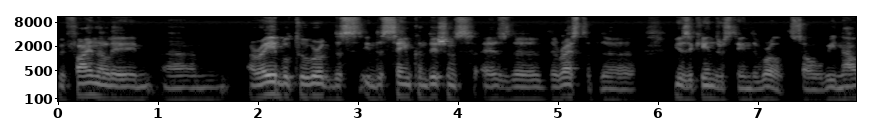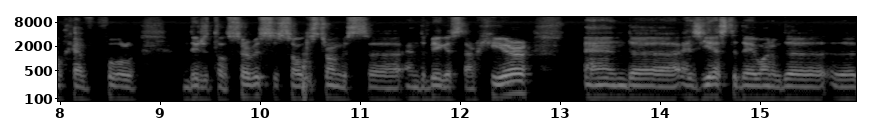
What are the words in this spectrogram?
we finally um, are able to work this in the same conditions as the, the rest of the music industry in the world. So we now have full digital services. All the strongest uh, and the biggest are here. And uh, as yesterday, one of the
